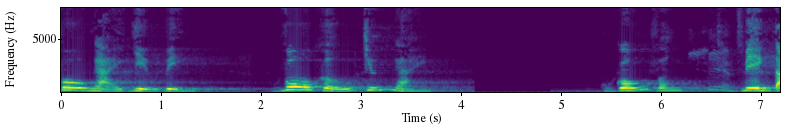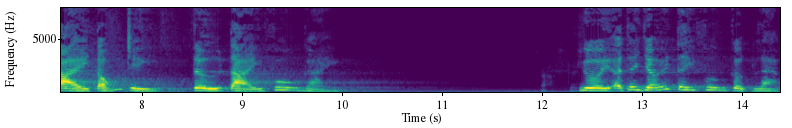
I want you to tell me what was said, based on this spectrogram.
vô ngại diệu biện, Vô hữu chướng ngại. Cố vân, Biện tài tổng trì, Tự tại vô ngại. Người ở thế giới Tây Phương cực lạc.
